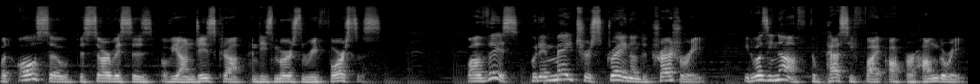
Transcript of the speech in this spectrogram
but also the services of Jan Jiskra and his mercenary forces. While this put a major strain on the treasury, it was enough to pacify Upper Hungary.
